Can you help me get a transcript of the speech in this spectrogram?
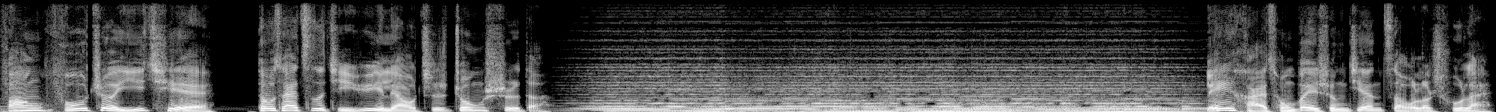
仿佛这一切都在自己预料之中似的。李海从卫生间走了出来，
